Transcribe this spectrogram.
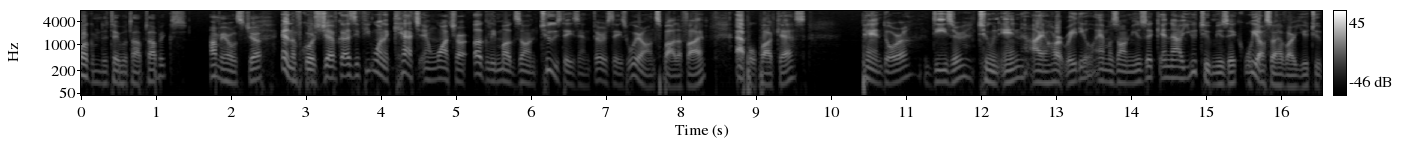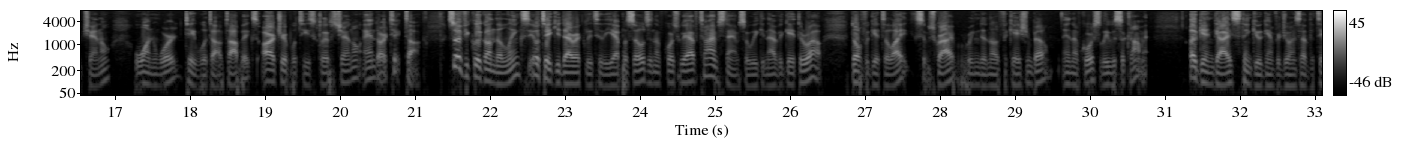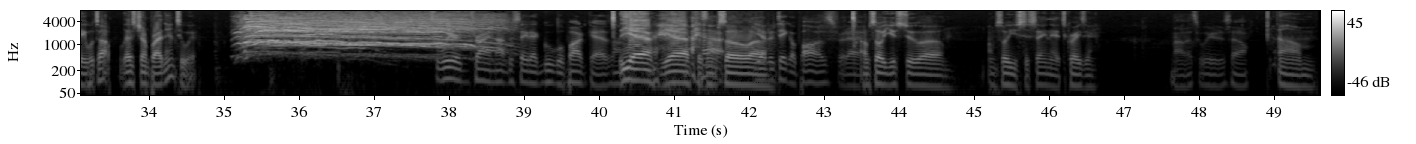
Welcome to Tabletop Topics. I'm your host, Jeff. And of course, Jeff, guys, if you want to catch and watch our ugly mugs on Tuesdays and Thursdays, we're on Spotify, Apple Podcasts, Pandora, Deezer, TuneIn, iHeartRadio, Amazon Music, and now YouTube Music. We also have our YouTube channel, One Word, Tabletop Topics, our Triple T's Clips channel, and our TikTok. So if you click on the links, it'll take you directly to the episodes, and of course, we have timestamps so we can navigate throughout. Don't forget to like, subscribe, ring the notification bell, and of course, leave us a comment. Again, guys, thank you again for joining us at the tabletop. Let's jump right into it. It's weird trying not to say that Google podcast. Huh? Yeah, yeah, because I'm so uh, you had to take a pause for that. I'm so used to uh, I'm so used to saying that it's crazy. no, that's weird as hell. Um,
